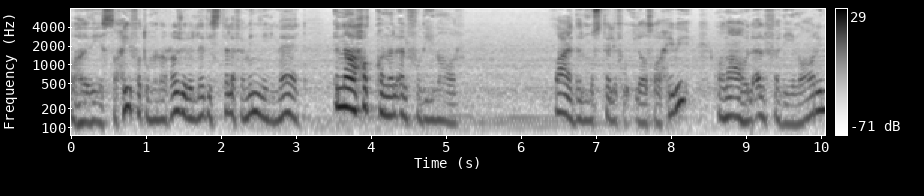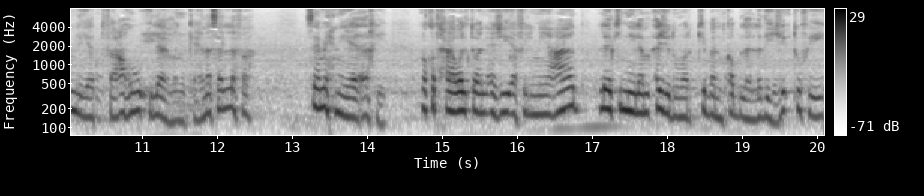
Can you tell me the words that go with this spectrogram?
وهذه الصحيفة من الرجل الذي استلف مني المال. إنها حقا الألف دينار. وعاد المستلف إلى صاحبه ومعه الألف دينار ليدفعه إلى من كان سلفه. سامحني يا أخي لقد حاولت أن أجيء في الميعاد لكني لم أجد مركبا قبل الذي جئت فيه.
